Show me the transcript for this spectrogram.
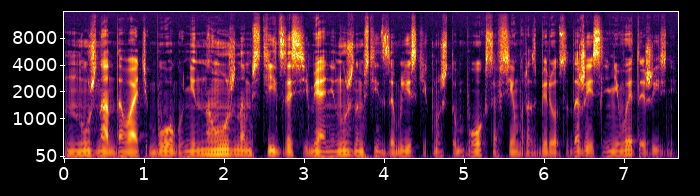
нужно отдавать Богу. Не нужно мстить за себя, не нужно мстить за близких, потому что Бог совсем разберется. Даже если не в этой жизни,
